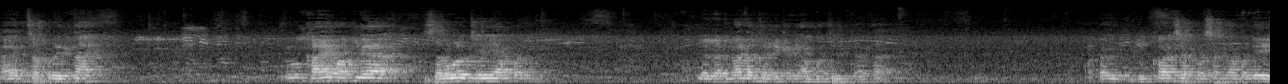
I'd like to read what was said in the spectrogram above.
कायमचा प्रयत्न आहे. कायम आपल्या सर्व जे आपण आपल्या लग्नाला त्या ठिकाणी आमंत्रित करतात. आता दुःखाच्या प्रसंगामध्ये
